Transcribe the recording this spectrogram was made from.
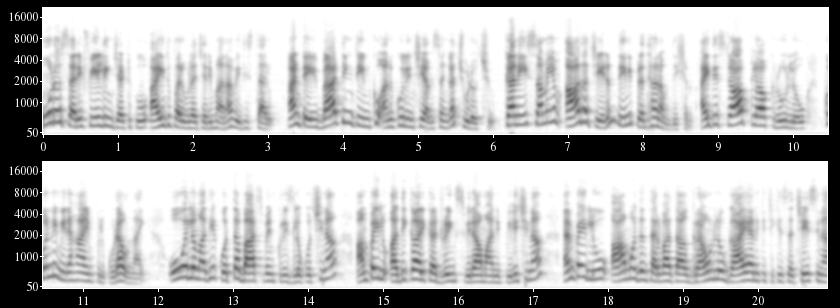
మూడోసారి ఫీల్డింగ్ జట్టుకు ఐదు పరుగుల జరిమానా విధిస్తారు. అంటే బ్యాటింగ్ టీంకు అనుకూలించే అంశంగా చూడొచ్చు. కానీ సమయం ఆదా చేయడం దీని ప్రధాన ఉద్దేశం. అయితే స్టాప్ క్లాక్ రూల్లో కొన్ని మినహాయింపులు కూడా ఉన్నాయి. ఉన్నాయి. ఓవర్ల మధ్య కొత్త బ్యాట్స్మెన్ క్రీజ్లోకి వచ్చినా అంపైర్లు అధికారిక డ్రింక్స్ విరామాన్ని పిలిచినా అంపైర్లు ఆమోదం తర్వాత గ్రౌండ్లో గాయానికి చికిత్స చేసినా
